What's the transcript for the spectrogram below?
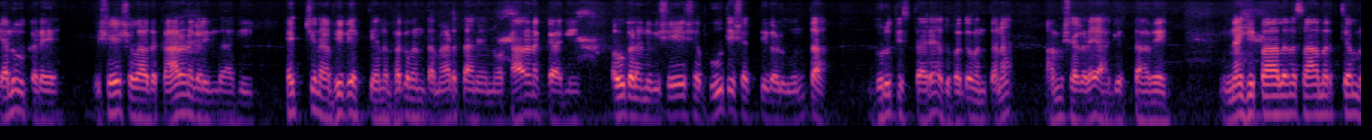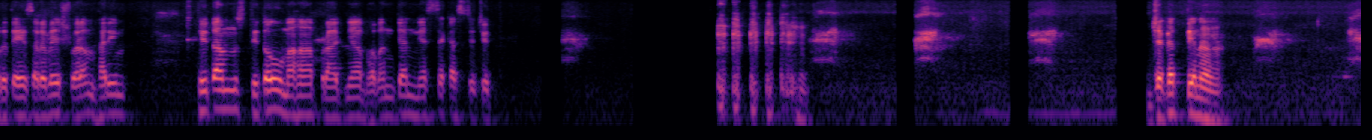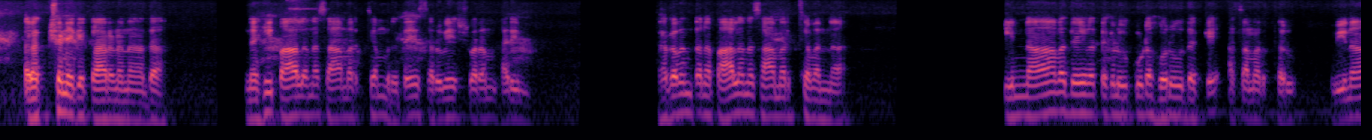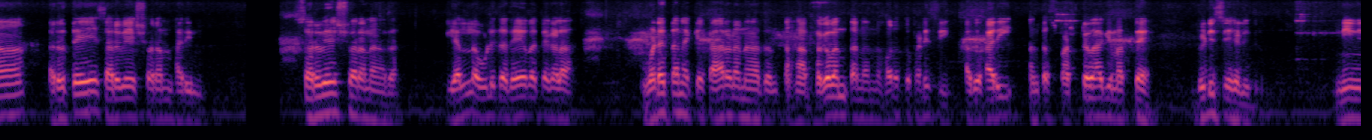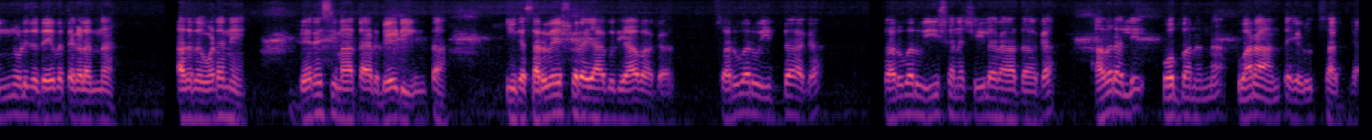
ಕೆಲವು ಕಡೆ ವಿಶೇಷವಾದ ಕಾರಣಗಳಿಂದಾಗಿ ಹೆಚ್ಚಿನ ಅಭಿವ್ಯಕ್ತಿಯನ್ನು ಭಗವಂತ ಮಾಡ್ತಾನೆ ಅನ್ನುವ ಕಾರಣಕ್ಕಾಗಿ ಅವುಗಳನ್ನು ವಿಶೇಷ ಭೂತಿ ಶಕ್ತಿಗಳು ಅಂತ ಗುರುತಿಸ್ತಾರೆ, ಅದು ಭಗವಂತನ ಅಂಶಗಳೇ ಆಗಿರ್ತಾವೆ. ನಹಿ ಪಾಲನ ಸಾಮರ್ಥ್ಯಂ ಮೃತೆ ಸರ್ವೇಶ್ವರಂ ಹರಿಂ. ಸ್ಥಿತಂ ಸ್ಥಿತೌ ಮಹಾಪ್ರಾಜ್ಞ ಭವಂತ್ಯನ್ಯಸ್ಯ ಕಸ್ಯಚಿತ್. ಜಗತ್ತಿನ ರಕ್ಷಣೆಗೆ ಕಾರಣನಾದ ನಹಿ ಪಾಲನ ಸಾಮರ್ಥ್ಯಂ ಮೃತೆ ಸರ್ವೇಶ್ವರಂ ಹರಿಂ. ಭಗವಂತನ ಪಾಲನ ಸಾಮರ್ಥ್ಯವನ್ನ ಇನ್ನಾವ ದೇವತೆಗಳು ಕೂಡ ಹೊರುವುದಕ್ಕೆ ಅಸಮರ್ಥರು. ವಿನಾ ಋತೆ ಸರ್ವೇಶ್ವರಂ ಹರಿಂ. ಸರ್ವೇಶ್ವರನಾದ, ಎಲ್ಲ ಉಳಿದ ದೇವತೆಗಳ ಒಡೆತನಕ್ಕೆ ಕಾರಣನಾದಂತಹ ಭಗವಂತನನ್ನು ಹೊರತುಪಡಿಸಿ ಅದು ಹರಿ ಅಂತ ಸ್ಪಷ್ಟವಾಗಿ ಮತ್ತೆ ಬಿಡಿಸಿ ಹೇಳಿದ್ರು. ನೀವು ಇನ್ನುಳಿದ ದೇವತೆಗಳನ್ನ ಅದರ ಒಡನೆ ಬೆರೆಸಿ ಮಾತಾಡಬೇಡಿ ಅಂತ. ಈಗ ಸರ್ವೇಶ್ವರಯಾಗುವುದು ಯಾವಾಗ? ಸರ್ವರು ಇದ್ದಾಗ ಸರ್ವರು ಈಶನ ಶೀಲರಾದಾಗ ಅವರಲ್ಲಿ ಒಬ್ಬನನ್ನ ವರ ಅಂತ ಹೇಳುದು ಸಾಧ್ಯ.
